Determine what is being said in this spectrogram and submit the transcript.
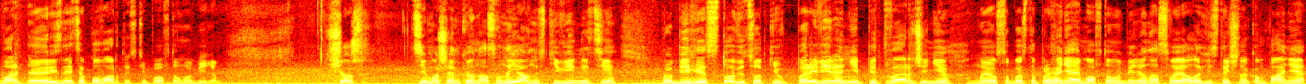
вар... е, різниця по вартості по автомобілям. Що ж, ці машинки у нас в наявності в Вінниці. Пробіги 100% перевірені, підтверджені. Ми особисто приганяємо автомобілі. У нас своя логістична компанія.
